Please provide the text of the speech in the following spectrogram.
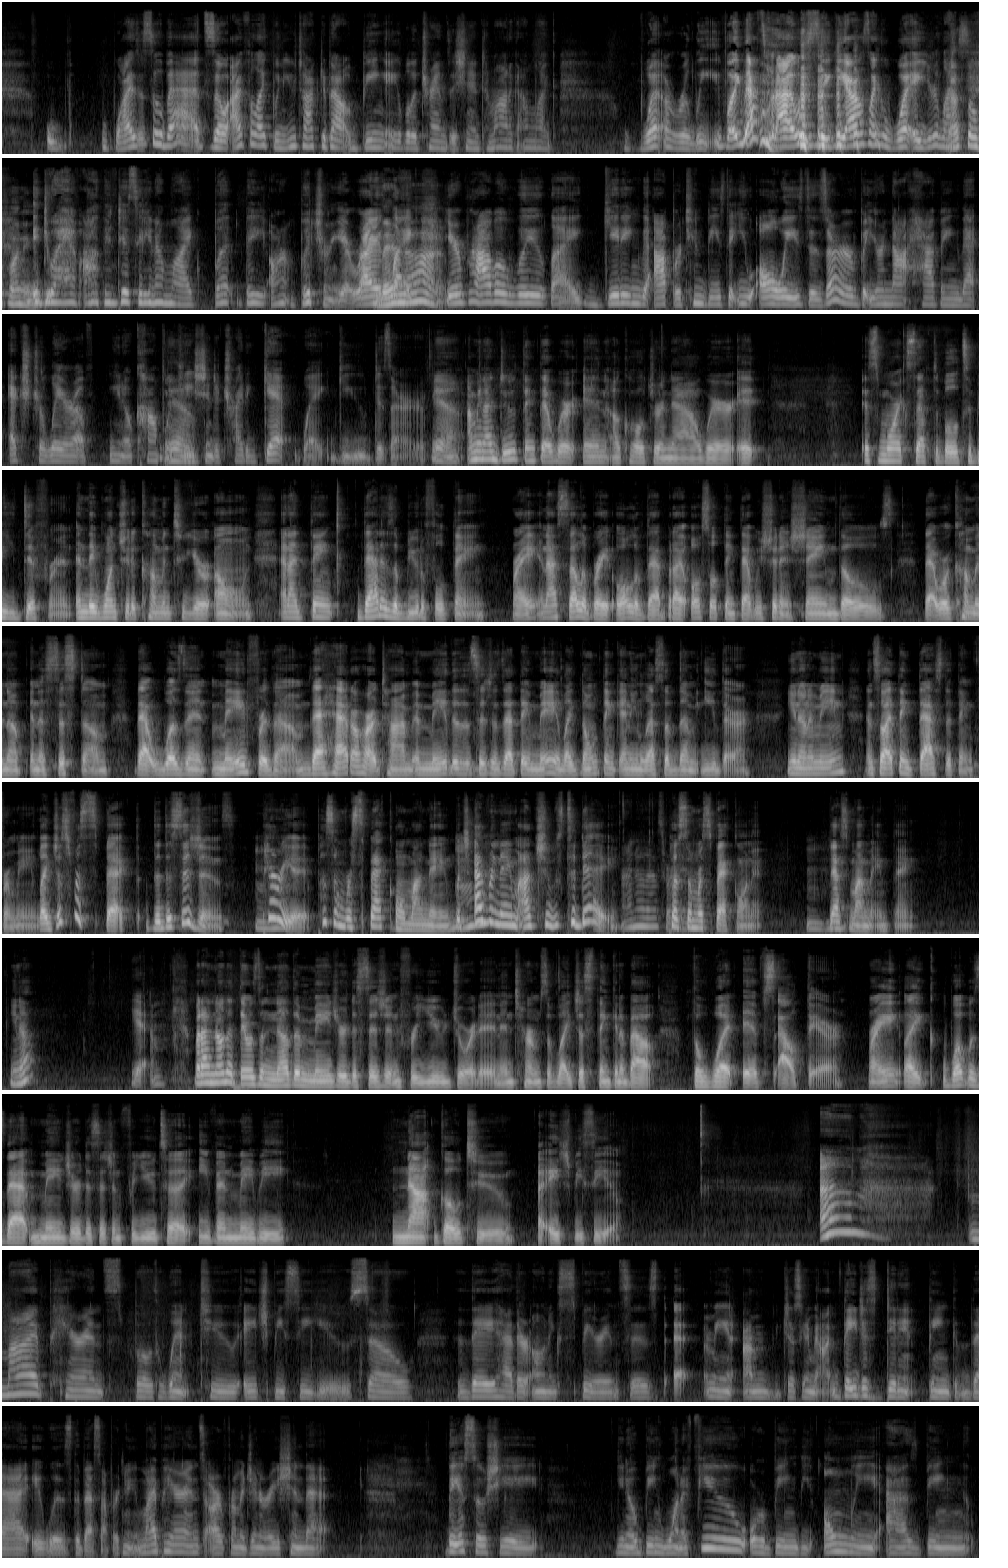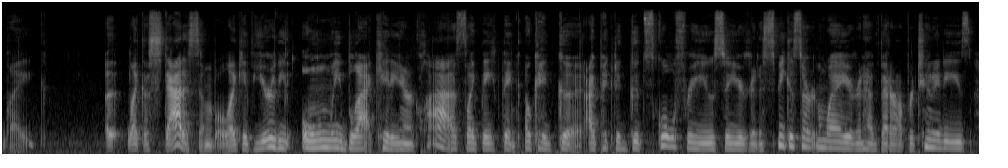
why is it so bad? So I feel like when you talked about being able to transition into Monica, I'm like, what a relief. Like that's what I was thinking. I was like, what? And you're like, That's so funny. Do I have authenticity? And I'm like, but they aren't butchering it, right? They're like not. you're probably like getting the opportunities that you always deserve, but you're not having that extra layer of, you know, complication to try to get what you deserve. Yeah. I mean, I do think that we're in a culture now where it it's more acceptable to be different and they want you to come into your own. And I think that is a beautiful thing, right? And I celebrate all of that, but I also think that we shouldn't shame those that were coming up in a system that wasn't made for them, that had a hard time and made the decisions that they made. Like don't think any less of them either. You know what I mean? And so I think that's the thing for me. Like just respect the decisions. Mm-hmm. Period. Put some respect on my name, whichever mm-hmm. name I choose today. I know that's right. Put some respect on it. Mm-hmm. That's my main thing. You know? Yeah. But I know that there was another major decision for you, Jordan, in terms of like just thinking about the what ifs out there, right? Like, what was that major decision for you to even maybe not go to a HBCU? Um, my parents both went to HBCU, so they had their own experiences. Eh, I mean, I'm just gonna be honest, they just didn't think that it was the best opportunity. My parents are from a generation that they associate, you know, being one of few or being the only as being like a, like a status symbol. Like if you're the only black kid in your class, like they think, okay, good, I picked a good school for you, so you're gonna speak a certain way, you're gonna have better opportunities,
